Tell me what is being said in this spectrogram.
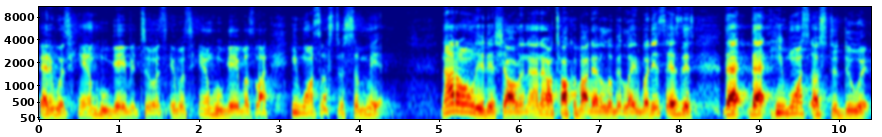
that it was him who gave it to us. It was him who gave us life. He wants us to submit. Not only this, y'all, and I'll talk about that a little bit later, but it says this that, that he wants us to do it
